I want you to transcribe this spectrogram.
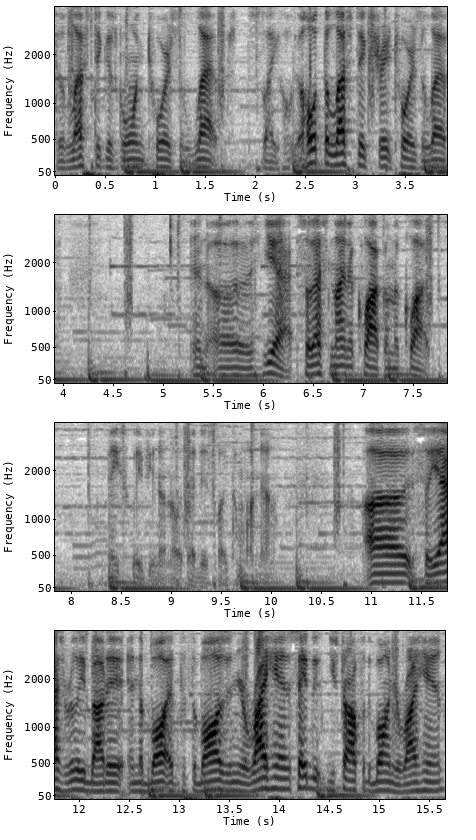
the left stick is going towards the left. It's like hold the left stick straight towards the left, and uh yeah. So that's nine o'clock on the clock. Basically, if you don't know what that is, like come on now. Uh, so yeah, that's really about it. And the ball, if the ball is in your right hand, say that you start off with the ball in your right hand,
